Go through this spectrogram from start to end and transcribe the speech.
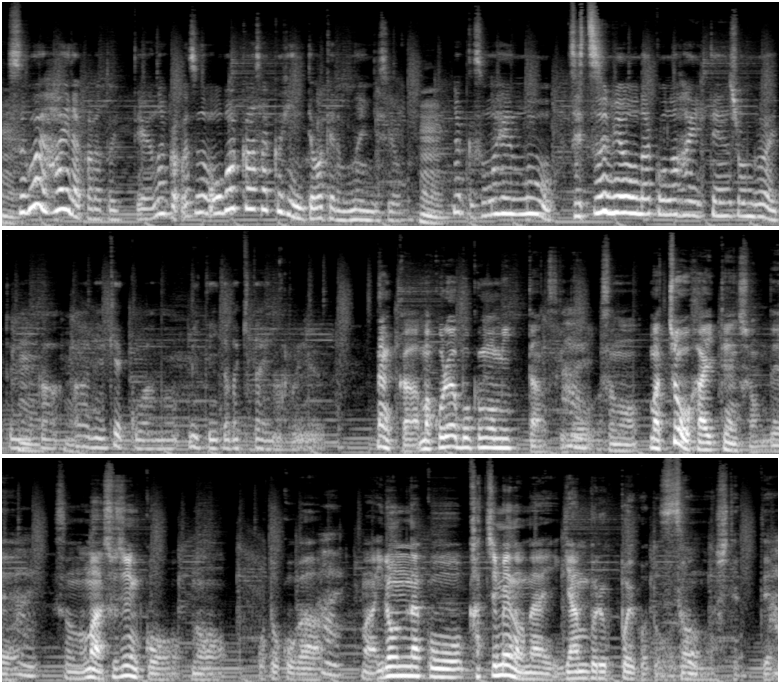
うん。すごいハイだからといってなんか別におバカ作品ってわけでもないんですよ。うん。なんかその辺の絶妙なこのハイテンション具合というか、あね結構あの見ていただきたいなというなんか、まあ、これは僕も見たんですけど、はい。そのまあ、超ハイテンションで、はい。そのまあ、主人公の男が、はい。まあ、いろんなこう勝ち目のないギャンブルっぽいことをどんどんしてって、はい。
